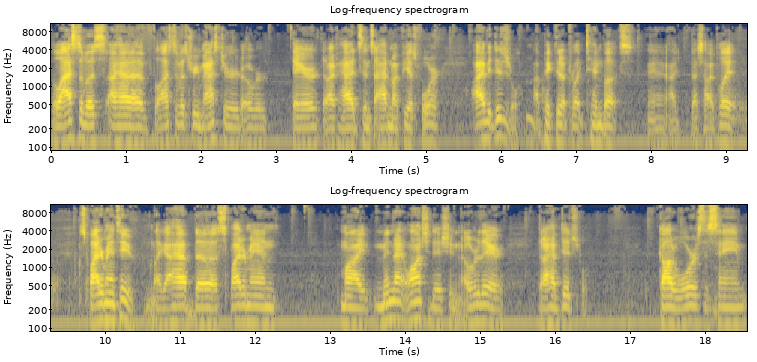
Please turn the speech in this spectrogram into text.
The Last of Us, I have The Last of Us remastered over there that I've had since I had my PS4. I have it digital. I picked it up for like ten bucks, and I, that's how I play it. Spider Man 2, like I have the Spider Man, my midnight launch edition over there that I have digital. God of War is the same.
